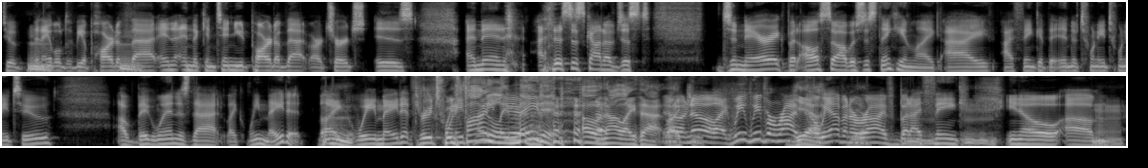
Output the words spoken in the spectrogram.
to have been Hmm. able to be a part of Hmm. that, and and the continued part of that our church is, and then this is kind of just generic, but also I was just thinking like I I think at the end of 2022 a big win is that like we made it. Like Mm. we made it through 2022. We finally made it. Oh, not like that. no, like no, like we we've arrived. Yeah, no, we haven't yeah. arrived, but I Mm, think mm, you know um mm.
